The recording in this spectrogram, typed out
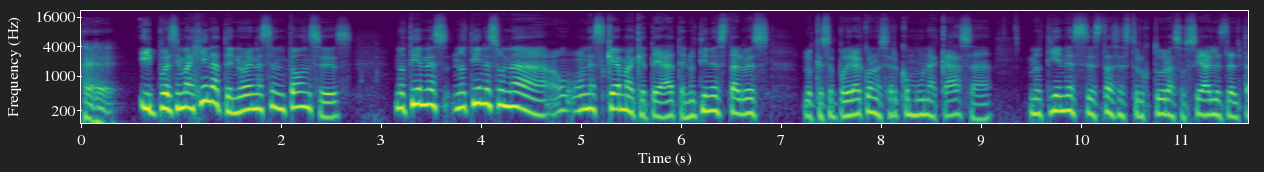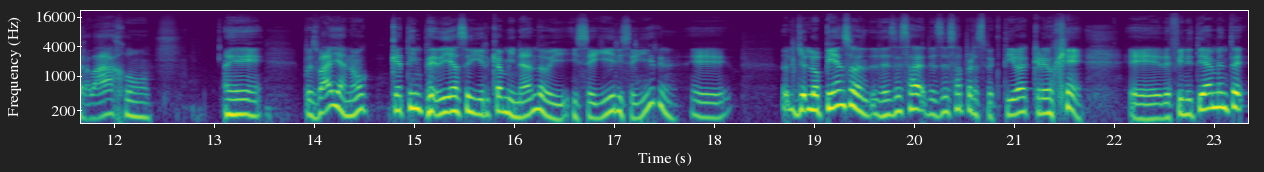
y pues imagínate, ¿no? En ese entonces no tienes, no tienes una, un esquema que te ate, no tienes tal vez lo que se podría conocer como una casa, no tienes estas estructuras sociales del trabajo. Eh, pues vaya, ¿no? ¿Qué te impedía seguir caminando y, seguir y seguir? Eh, yo lo pienso desde esa, desde esa perspectiva, creo que eh, definitivamente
